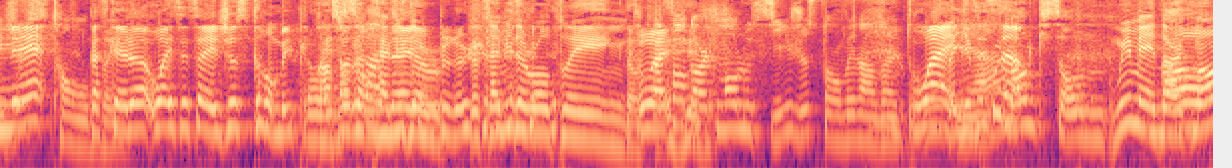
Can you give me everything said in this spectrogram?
est Mais juste tombée. parce que là, ouais, c'est ça, elle est juste tombée. Puis François, notre ami de, bleu. notre ami de roleplaying. donc. de Ouais. toute façon, Dark Maul aussi est juste tombé dans un trou. Ouais, Il y a beaucoup ça. de monde qui sont Oui, mais morts Dark Maul-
